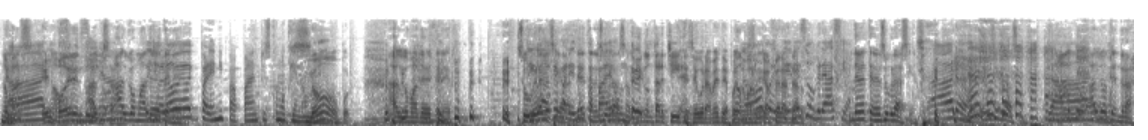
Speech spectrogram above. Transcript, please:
no más. El poder algo, endulza. algo más Pues debe yo lo veo tener, parece mi papá, entonces como que no. No, por- algo más debe tener. Su Digo yo que gracia, parece debe papá de gracia. uno. debe contar chistes seguramente después de No, tomar un pues café a la tarde. su gracia. Debe tener su gracia. Claro. Debe tener su gracia. Algo, algo tendrá.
